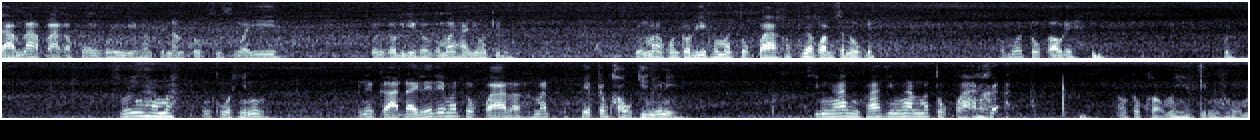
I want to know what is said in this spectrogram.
ตามล่าปลากระพงก็ไม่มีครับ เป็นน้ำตกสวยๆ คนเกาหลีเขาก็มาหาอยู่กิน ส่วนมากคนเกาหลีเขามาตกปลาเขาเพื่อความสนุกเด้เขามาตกเอาเด้อุ๊ยสวยงามมาเป็นโขดหินบรรยากาศได้เลยได้มาตกปลาเหรอมาเห็ดกับเขากินอยู่นี่ ทีมงานพาทีมงานมาตกปลาแล้วก็เอากับเขาวมาเห็ดกินครับผม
